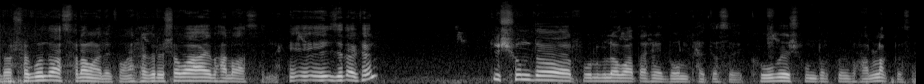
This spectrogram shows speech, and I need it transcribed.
দর্শক বন্ধু, আসসালামু আলাইকুম। আশা করি সবাই ভালো আছেন। এই যে দেখেন, কি সুন্দর ফুলগুলো বাতাসে দোল খাইতেছে। খুবই সুন্দর, খুবই ভালো লাগতেছে।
